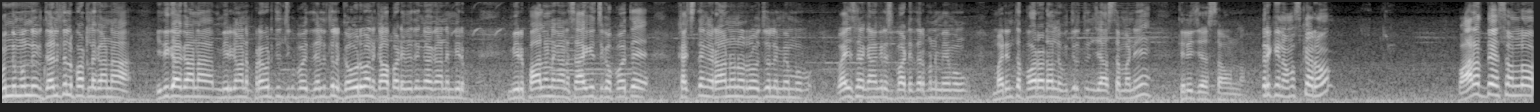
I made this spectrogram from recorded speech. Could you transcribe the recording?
ముందు ముందు దళితుల పట్ల కానీ ఇదిగా కానీ మీరు కానీ ప్రవర్తించకపోతే దళితుల గౌరవాన్ని కాపాడే విధంగా కానీ మీరు మీరు పాలన కానీ సాగించకపోతే ఖచ్చితంగా రానున్న రోజుల్లో మేము వైఎస్ఆర్ కాంగ్రెస్ పార్టీ తరపున మేము మరింత పోరాటాలను ఉధృతం చేస్తామని తెలియజేస్తా ఉన్నాం. అందరికీ నమస్కారం. భారతదేశంలో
